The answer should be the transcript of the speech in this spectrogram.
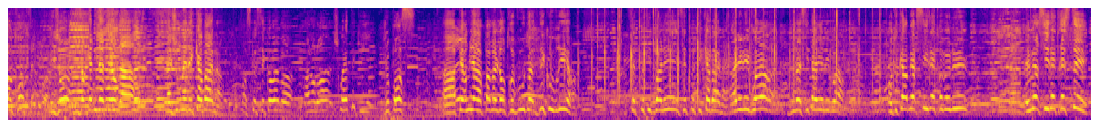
entre autres les gens, les organisateurs de la, journée des cabanes. Parce que c'est quand même euh, un endroit chouette et qui, je pense, a permis à pas mal d'entre vous de découvrir cette petite vallée et cette petite cabane. Allez les voir, je vous incite à aller les voir. En tout cas, merci d'être venu et merci d'être resté.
